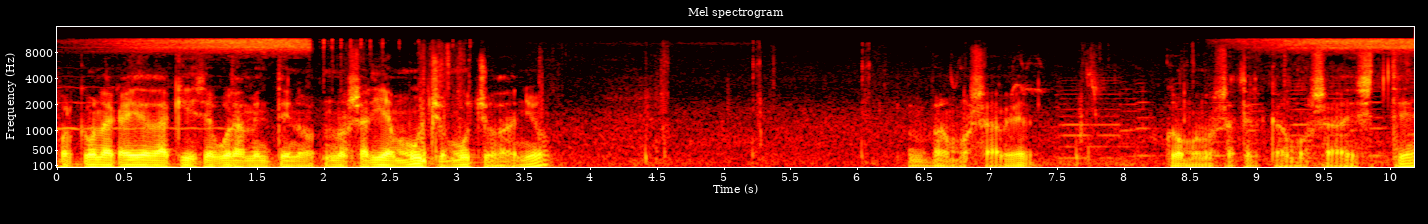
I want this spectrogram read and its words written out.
porque una caída de aquí seguramente no, nos haría mucho, mucho daño. Vamos a ver cómo nos acercamos a este.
